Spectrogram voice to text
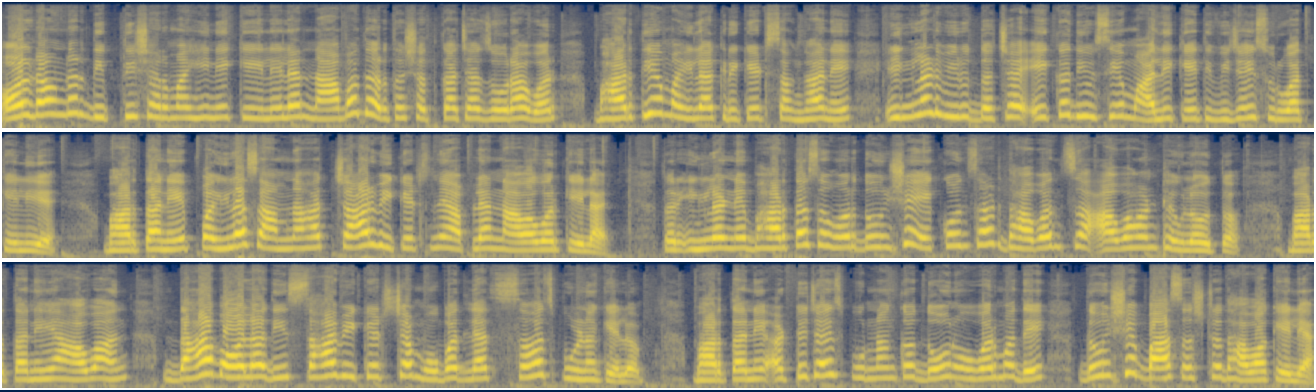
ऑलराऊंडर दीप्ती शर्मा हिने केलेल्या नाबाद अर्धशतकाच्या जोरावर भारतीय महिला क्रिकेट संघाने इंग्लंड विरुद्धच्या एकदिवसीय मालिकेत विजयी सुरुवात केली आहे. भारताने पहिला सामना हा चार विकेट्सने आपल्या नावावर केलाय. तर इंग्लंडने भारतासमोर दोनशे एकोणसाठ धावांचं आवाहन ठेवलं होतं. भारताने हे आव्हान दहा बॉल आधी सहा विकेट्सच्या मोबदल्यात सहज पूर्ण केलं. भारताने अठ्ठेचाळीस पूर्णांक दोन ओव्हरमध्ये दोनशे बासष्ट धावा केल्या.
